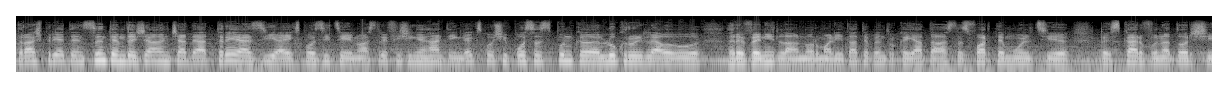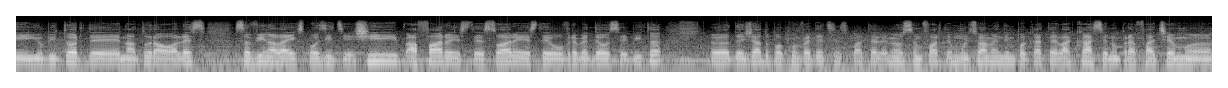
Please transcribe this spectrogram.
Dragi prieteni, suntem deja în cea de-a treia zi a expoziției noastre Fishing and Hunting Expo și pot să spun că lucrurile au revenit la normalitate pentru că iată astăzi foarte mulți pescari, vânători și iubitori de natură au ales să vină la expoziție. Și afară este soare, este o vreme deosebită. Deja după cum vedeți în spatele meu sunt foarte mulți oameni, din păcate la case nu prea facem uh,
